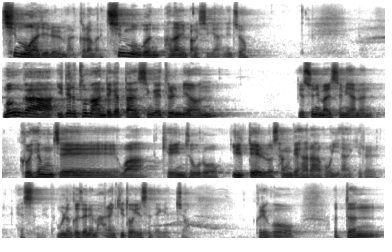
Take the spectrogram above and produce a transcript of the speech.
침묵하지를 말 거란 말이에요. 침묵은 하나님 방식이 아니죠. 뭔가 이대로 두면 안 되겠다는 생각이 들면 예수님 말씀이 하면 그 형제와 개인적으로 일대일로 상대하라고 이야기를 했습니다. 물론 그 전에 많은 기도가 있어야 되겠죠. 그리고 어떤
